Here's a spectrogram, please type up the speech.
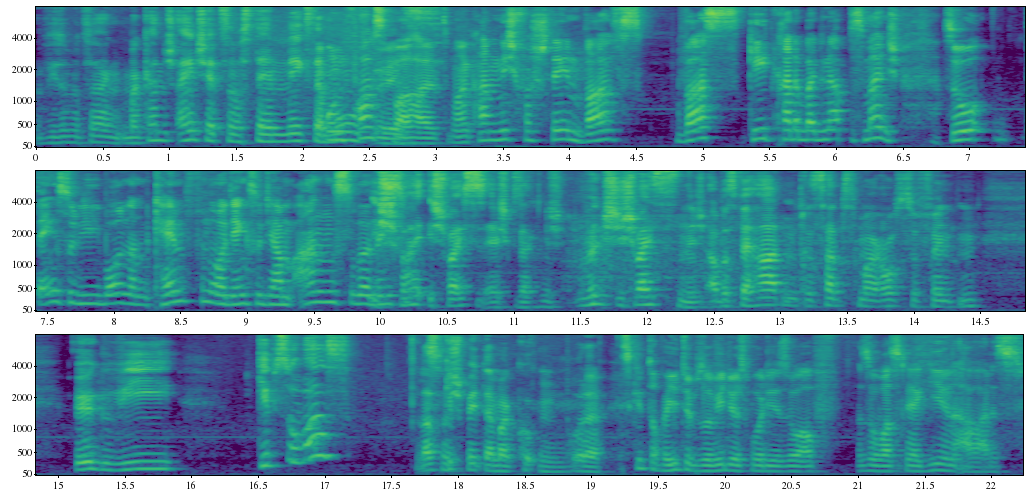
wie soll man sagen, man kann nicht einschätzen, was der nächste Move ist. Unfassbar halt. Man kann nicht verstehen, was, was geht gerade bei denen ab. Das meine ich. So, denkst du, die wollen dann kämpfen oder denkst du, die haben Angst oder Ich weiß, ich weiß es ehrlich gesagt nicht. Wirklich, ich weiß es nicht. Aber es wäre hart interessant, das mal rauszufinden. Irgendwie. Gibt's sowas? Lass uns später mal gucken, Bruder. Es gibt auch bei YouTube so Videos, wo die so auf sowas reagieren, aber das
